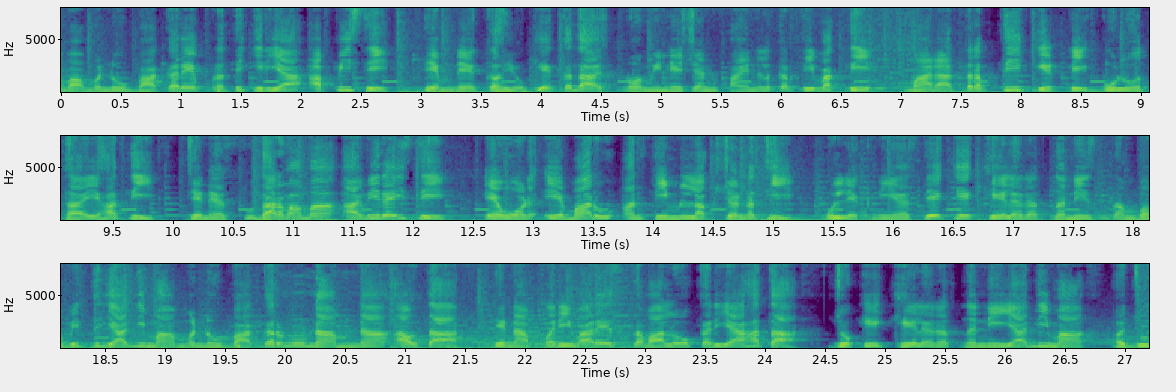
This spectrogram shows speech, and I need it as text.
એવા મનુ ભાકરે પ્રતિક્રિયા આપી છે. તેમણે કહ્યું કે કદાચ નોમિનેશન ફાઇનલ કરતી વખતે મારા તરફથી કેટલીક ભૂલો થઈ હતી, જેને સુધારવામાં આવી રહી છે. એવોર્ડ એ મારું અંતિમ લક્ષ્ય નથી. ઉલ્લેખનીય છે કે ખેલ રત્નની સંભવિત યાદીમાં મનુ ભાકરનું નામ ના આવતા તેના પરિવારે સવાલો કર્યા હતા, જો કે ખેલ રત્નની યાદીમાં હજુ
